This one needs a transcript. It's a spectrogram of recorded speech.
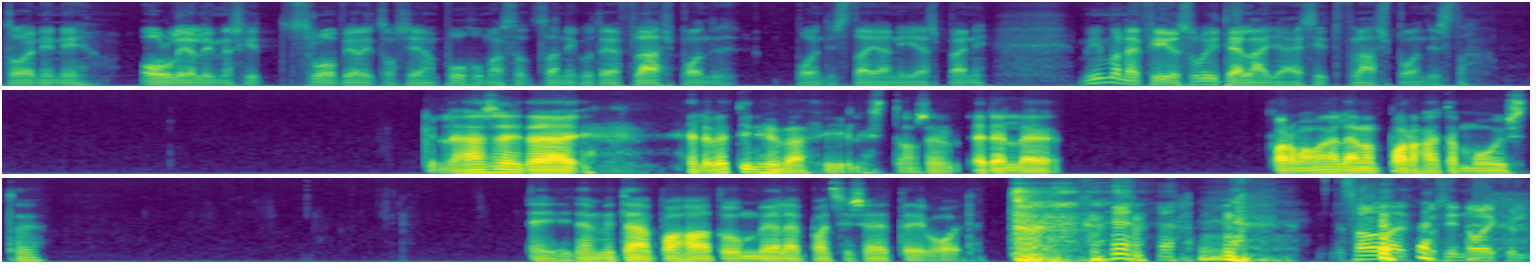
toi niin, niin Olli oli myöskin, Slovi oli tosiaan puhumassa tota, niin kuin teidän Flashpointista ja niin edespäin, niin millainen fiilis sulla itsellä jäi siitä Flashpointista? Kyllähän siitä jäi helvetin hyvä fiilis. On se edelleen varmaan elämän parhaita muistoja. Ei siitä mitään pahaa tuu mieleen, paitsi se, että ei voitettu. Sanotaan, että kun siinä oli kyllä,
